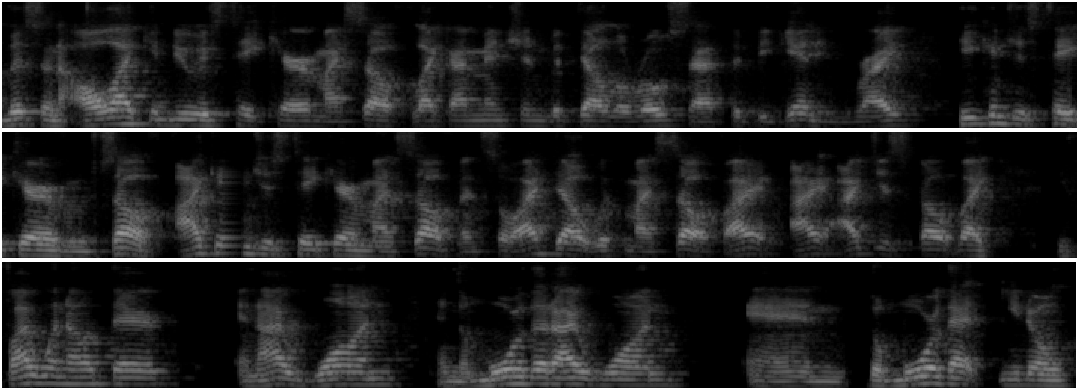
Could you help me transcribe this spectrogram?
listen, all I can do is take care of myself. Like I mentioned with De La Rosa at the beginning, right? He can just take care of himself. I can just take care of myself. And so I dealt with myself. I, I, I just felt like if I went out there and I won, and the more that I won, and the more that, you know,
